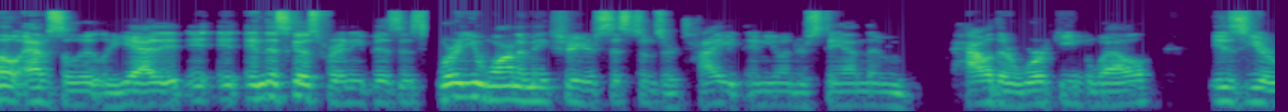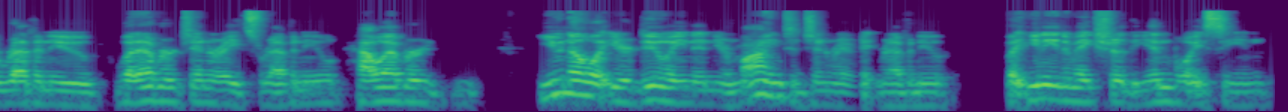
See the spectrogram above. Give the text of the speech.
Oh, absolutely. Yeah. It, it, and this goes for any business where you want to make sure your systems are tight and you understand them, how they're working well. Is your revenue, whatever generates revenue. However, you know what you're doing in your mind to generate revenue, but you need to make sure the invoicing,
